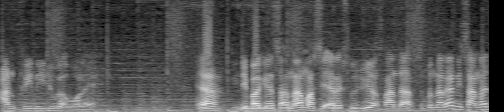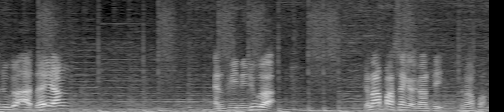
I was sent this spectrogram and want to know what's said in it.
Anvini juga boleh. Ya, di bagian sana masih RX7 yang standar. Sebenarnya di sana juga ada yang Envini juga. Kenapa saya nggak ganti? Kenapa?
